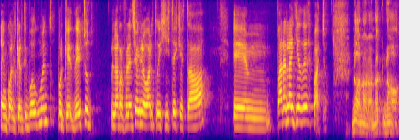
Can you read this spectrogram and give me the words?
en cualquier tipo de documento, porque de hecho, la referencia global tú dijiste que estaba em, para la guía de despacho. No, no, no, no, no,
